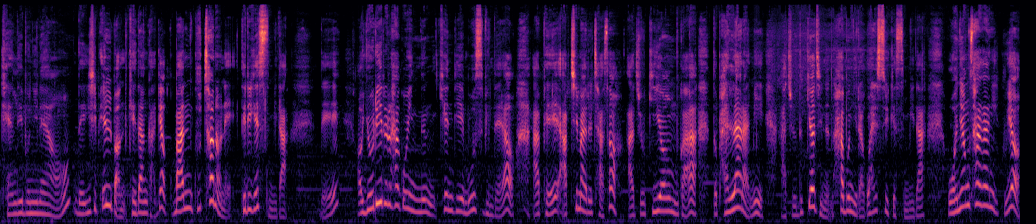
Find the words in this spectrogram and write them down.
캔디분이네요. 네, 21번 계단 가격 19,000원에 드리겠습니다. 네, 어, 요리를 하고 있는 캔디의 모습인데요. 앞에 앞치마를 차서 아주 귀여움과 또 발랄함이 아주 느껴지는 화분이라고 할 수 있겠습니다. 원형 사각이고요.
